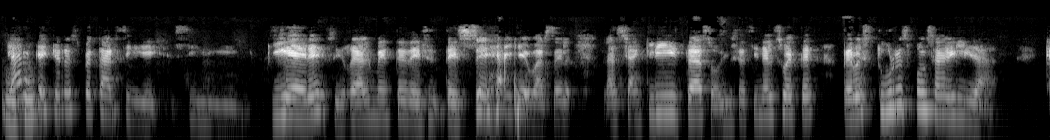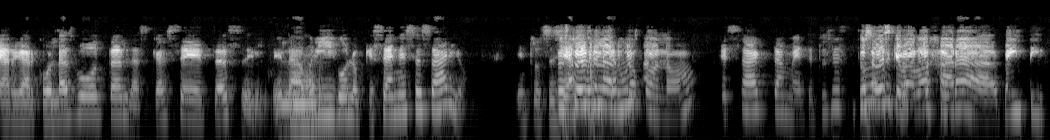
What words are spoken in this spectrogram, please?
Claro que hay que respetar si, si quiere, si realmente desea llevarse las chanclitas o irse sin el suéter, pero es tu responsabilidad cargar con las botas, las calcetas, el, abrigo, lo que sea necesario. Entonces, pues ya tú eres el adulto, ¿no? Exactamente. Entonces, tú sabes que va a bajar a 20,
